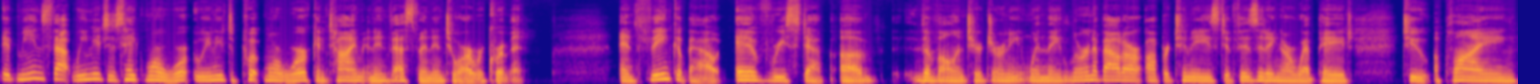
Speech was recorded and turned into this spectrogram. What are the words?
it means that we need to take more work, we need to put more work and time and investment into our recruitment and think about every step of the volunteer journey when they learn about our opportunities to visiting our webpage to applying,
